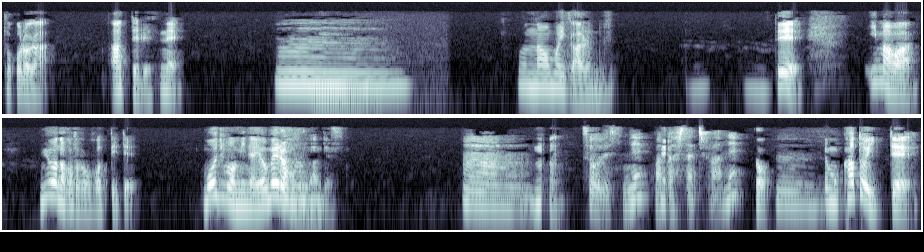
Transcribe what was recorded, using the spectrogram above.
ところがあってですね、うん。そんな思いがあるんです。で、今は妙なことが起こっていて、文字もみんな読めるはずなんです。うんう。ん。そうですね。私たちはね。。そううんで。もかといって、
